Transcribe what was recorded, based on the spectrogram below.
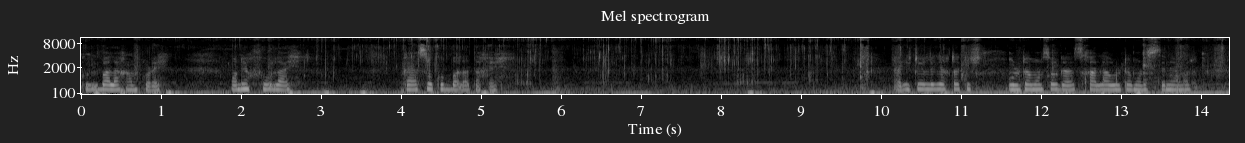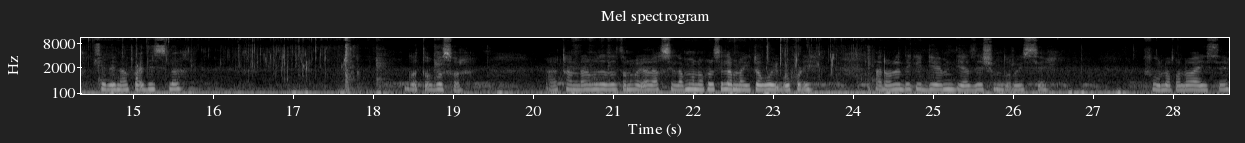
খুবই বালা কাম করে। অনেক ফুল আয়, গাছও খুব বালা থাকে। আর এটা লেগে একটা কি উল্টা মরচর গাছ, খালা উল্টা মরিচ চেনে আমার। সেদিন আপাই দিছিল। গত বছর। আর ঠান্ডার মধ্যে যতন করে রাখছিলাম, মনে করছিলাম না এটা ওইব করি। আর অনেক দেখি ড্যাম দিয়া যে সুন্দর হয়েছে ফুল সকলো আইছে।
